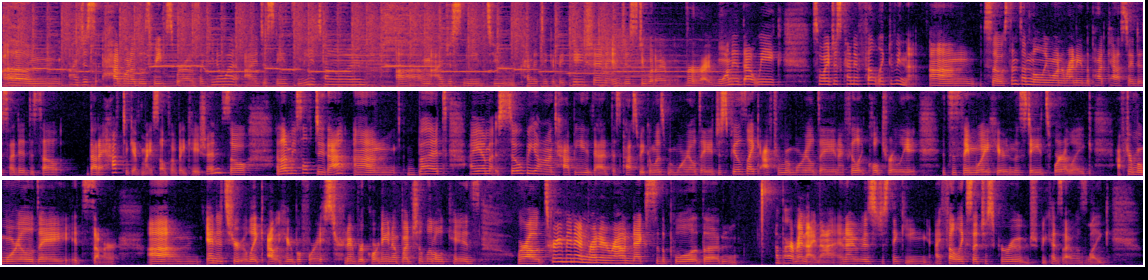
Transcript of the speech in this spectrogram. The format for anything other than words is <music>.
Um, I just had one of those weeks where I was like, you know what, I just need some me time. Um, I just need to kind of take a vacation and just do whatever I wanted that week. So I just kind of felt like doing that. Um, so since I'm the only one running the podcast, I decided to sell that I have to give myself a vacation. So I let myself do that. Um, but I am so beyond happy that this past weekend was Memorial Day. It just feels like after Memorial Day, and I feel like culturally it's the same way here in the States where like after Memorial Day, it's summer. Um, and it's true, like out here before I <laughs> started recording, a bunch of little kids were out screaming and running around next to the pool at the apartment I'm at. And I was just thinking, I felt like such a Scrooge because I was like,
